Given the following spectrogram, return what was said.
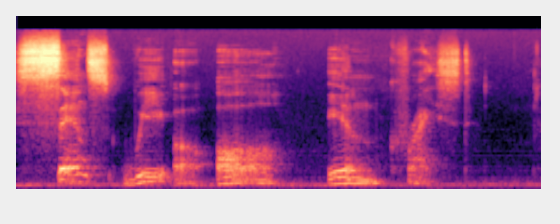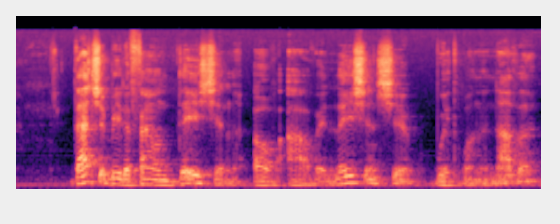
since we are all in Christ. That should be the foundation of our relationship with one another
